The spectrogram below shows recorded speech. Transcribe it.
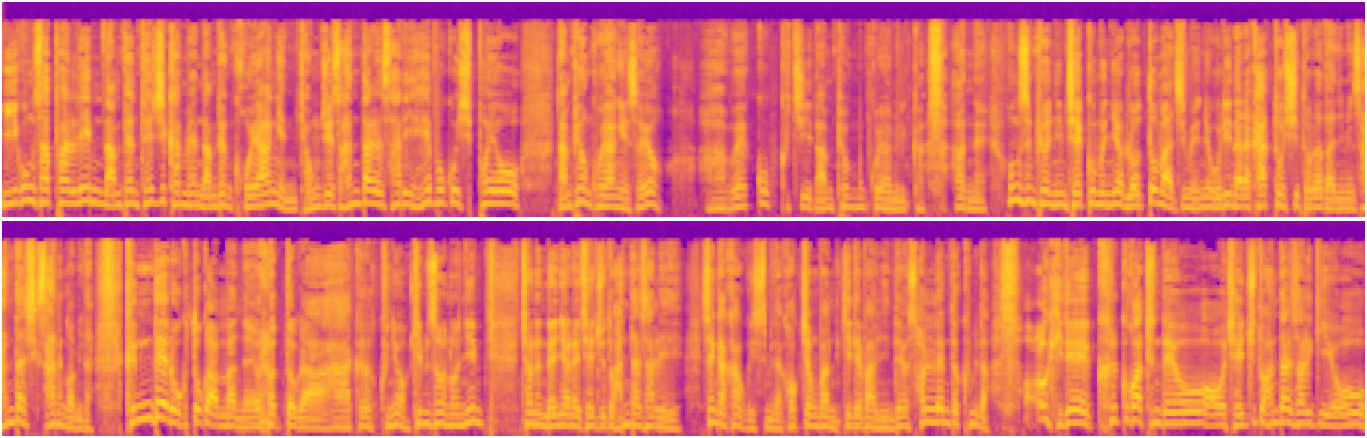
2048님, 남편 퇴직하면 남편 고향인 경주에서 한 달 살이 해보고 싶어요. 남편 고향에서요. 아, 왜 꼭 그지 남편 고향일까? 아, 네. 홍승표님, 제 꿈은요, 로또 맞으면요, 우리나라 각 도시 돌아다니면서 한 달씩 사는 겁니다. 근데 로또가 안 맞네요, 로또가. 아, 그렇군요. 김선호님, 저는 내년에 제주도 한 달 살리 생각하고 있습니다. 걱정 반, 기대 반인데요. 설렘도 큽니다. 어, 기대 클 것 같은데요. 어, 제주도 한 달 살기 요.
